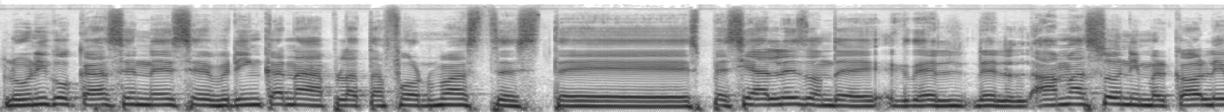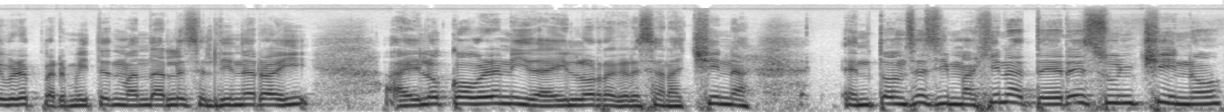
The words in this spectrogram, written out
Lo único que hacen es se brincan a plataformas este, especiales donde el, el Amazon y Mercado Libre permiten mandarles el dinero ahí. Ahí lo cobran y de ahí lo regresan a China. Entonces, imagínate, eres un chino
